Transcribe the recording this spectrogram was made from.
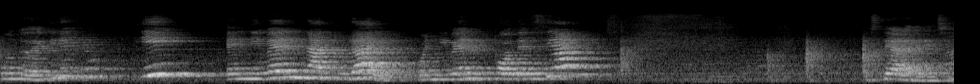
punto de equilibrio, y el nivel natural o el nivel potencial esté a la derecha.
